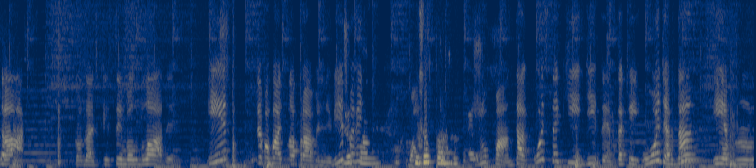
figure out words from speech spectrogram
Так, козацький символ влади. І я побачила правильну відповідь. Жупан. Жупан. Так, ось такі діти, такий одяг, да, і м,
